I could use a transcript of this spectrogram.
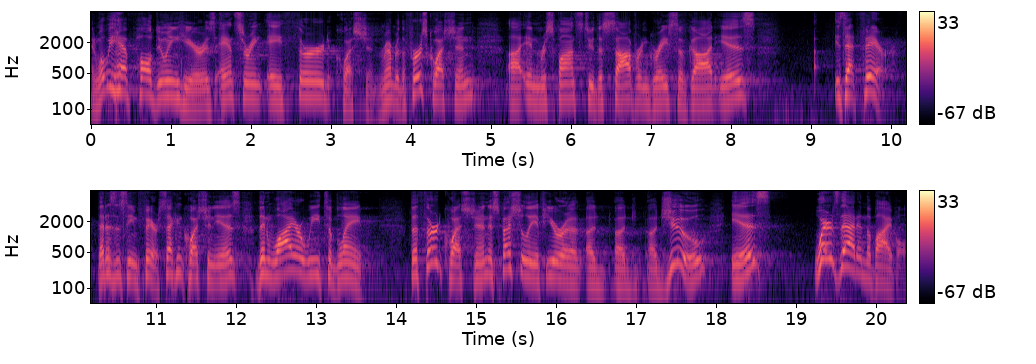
And what we have Paul doing here is answering a third question. Remember, the first question uh, in response to the sovereign grace of God is Is that fair? That doesn't seem fair. Second question is Then why are we to blame? The third question, especially if you're a, a, a, Jew, is Where's that in the Bible?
